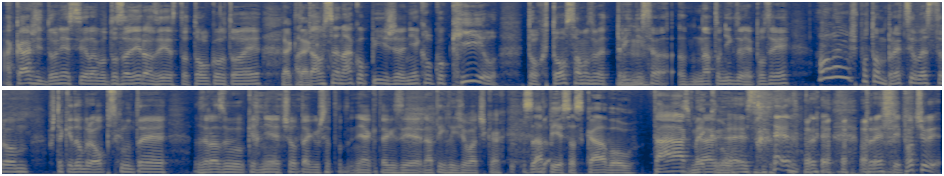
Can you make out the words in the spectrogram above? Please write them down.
A každý donesie, lebo to sa nedá zjesť, to toľko to je. Tak, a tak. tam sa nakopí, že niekoľko kíl tohto, samozrejme 3 dní Mhm. sa na to nikto nepozrie, ale už potom pred Silvestrom, už také dobre obschnuté, zrazu, keď niečo, tak už sa to nejak tak zje na tých lyžovačkách. Zapije sa s kávou. Tak, Zmeknú. tak, pre, presne. Počuj, e,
